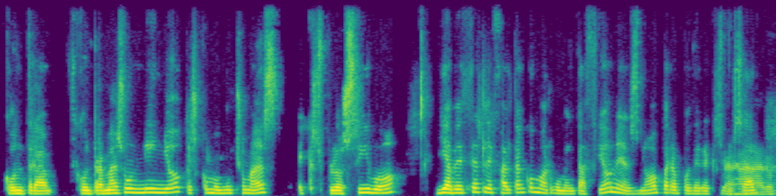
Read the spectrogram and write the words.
contra, contra más un niño que es como mucho más explosivo y a veces le faltan como argumentaciones ¿no? para poder expresar,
